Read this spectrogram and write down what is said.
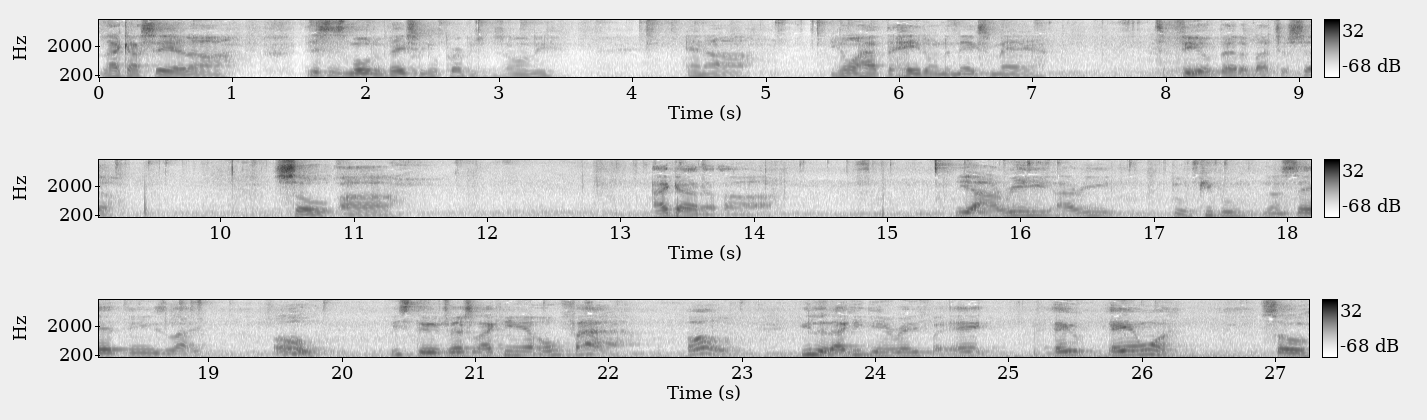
like I said, uh, this is motivational purposes only. And uh, you don't have to hate on the next man to feel better about yourself. So, uh, I gotta, uh, yeah, I read, I read when people you know, said things like, oh, he's still dressed like he in 05. Oh, he look like he getting ready for A, A, A and one. So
